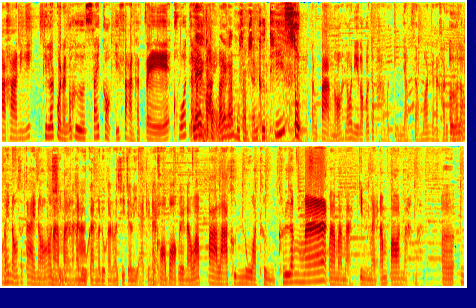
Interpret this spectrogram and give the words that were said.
ราคานี้ที่เลิศกว่านั้นก็คือไส้กรอกอีสานค่ะเจ๊โคตรจะและอยากจะบอกว่าลาบหมูสามชั้นคือที่สุดต่างๆเนาะแล้ววันนี้เราก็จะพามากินยำแซลมอนกันนะคะทุกคนเออเราก็ให้น้องสกายน้องเราชิมเลยนะคะมาดูกันมาดูกันว่าชีจะรีแอคยังไงแต่ขอบอกเลยนะว่าปลาลาคือนัวถึงเครื่องมากมามามากินไหมอัมปอนมามาเอออื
